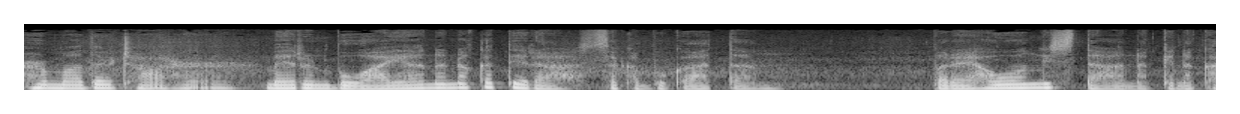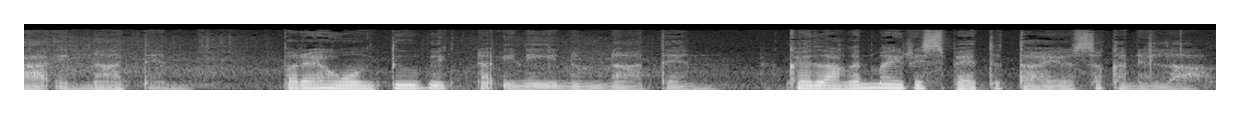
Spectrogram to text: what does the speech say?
Her mother taught her, meron buhaya na nakatira sa kabugatan. Pareho ang isda na kinakain natin. Pareho ang tubig na iniinom natin. Kailangan may respeto tayo sa kanila.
